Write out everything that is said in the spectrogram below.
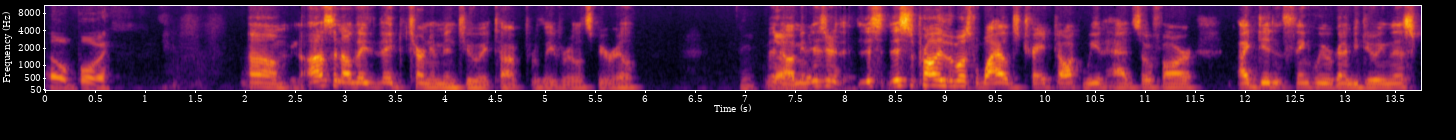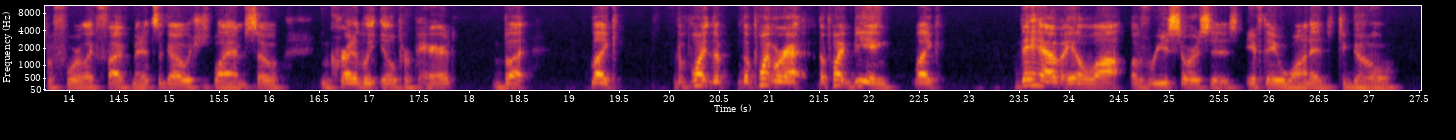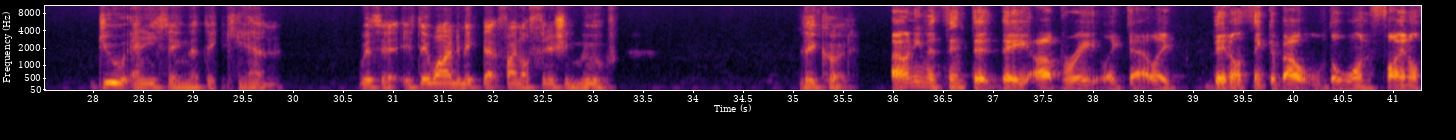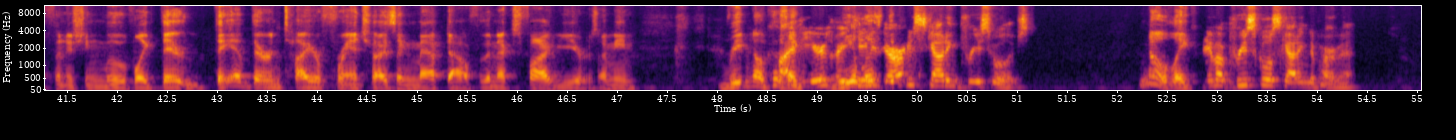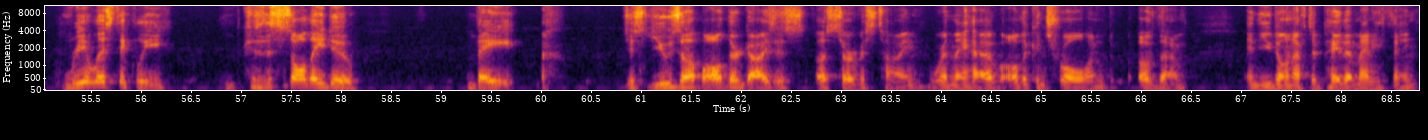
Oh boy. Um, honestly, no, they they turned him into a top reliever. Let's be real. But no, I mean, these are this this is probably the most wild trade talk we've had so far. I didn't think we were going to be doing this before like five minutes ago, which is why I'm so incredibly ill prepared. But like the point the, the point we're at the point being like they have a lot of resources if they wanted to go do anything that they can with it. If they wanted to make that final finishing move, they could. I don't even think that they operate like that. Like they don't think about the one final finishing move. Like they're they have their entire franchise like mapped out for the next five years. I mean, read no because Five like, years? Are you kidding? They're already scouting preschoolers. no like They have a preschool scouting department. realistically, because this is all they do, they just use up all their guys' uh, service time when they have all the control on of them, and you don't have to pay them anything.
